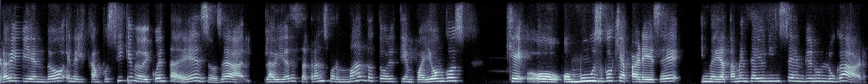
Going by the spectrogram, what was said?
ahora viviendo en el campo sí que me doy cuenta de eso, o sea, la vida se está transformando todo el tiempo, hay hongos que, o, musgo que aparece, inmediatamente hay un incendio en un lugar,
